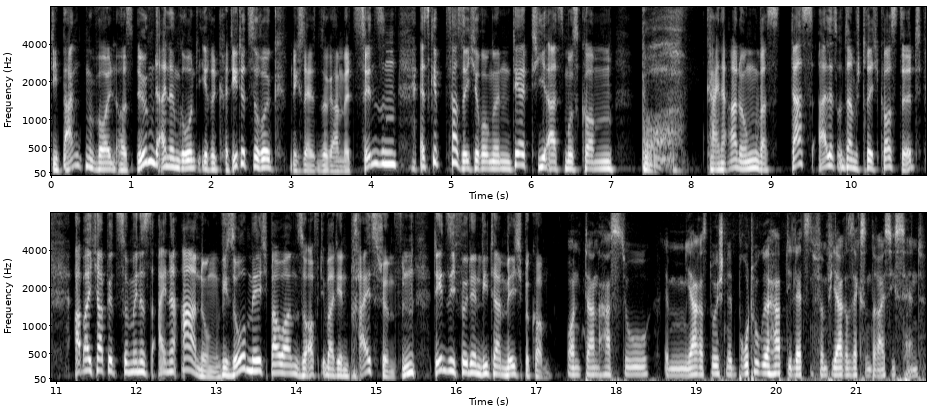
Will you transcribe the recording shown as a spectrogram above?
Die Banken wollen aus irgendeinem Grund ihre Kredite zurück, nicht selten sogar mit Zinsen. Es gibt Versicherungen, der Tierarzt muss kommen. Boah, keine Ahnung, was das alles unterm Strich kostet, aber ich habe jetzt zumindest eine Ahnung, wieso Milchbauern so oft über den Preis schimpfen, den sie für den Liter Milch bekommen. Und dann hast du im Jahresdurchschnitt brutto gehabt, die letzten fünf Jahre 36 Cent.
